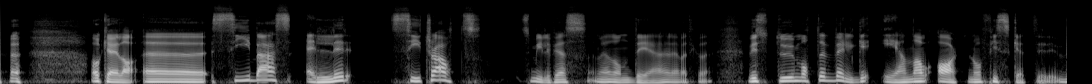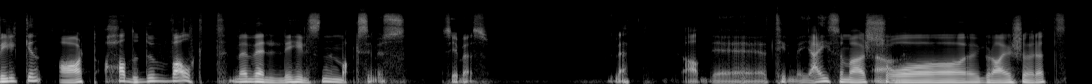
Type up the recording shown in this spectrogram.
ok, da. Uh, Seabass eller Sea Trout? Smilefjes med sånn D, eller jeg vet ikke hva det er. Hvis du måtte velge én av artene å fiske etter, hvilken art hadde du valgt? Med vennlig hilsen Maximus. Seabass. Lett. Ja, det til og med jeg, som er så glad i sjøørret,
